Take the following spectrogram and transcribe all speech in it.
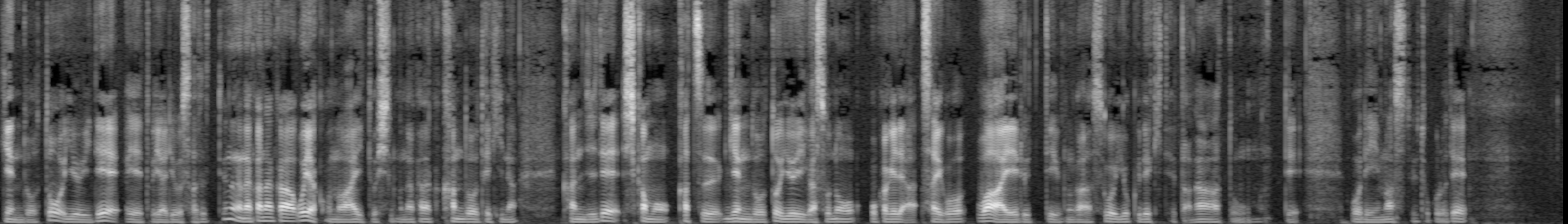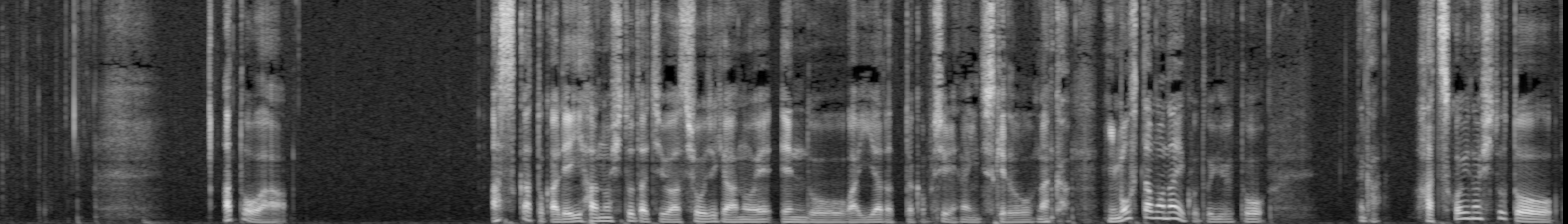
言動と優位で、えー、と槍を刺すっていうのがなかなか親子の愛としてもなかなか感動的な感じでしかもかつ言動と優位がそのおかげで最後は会えるっていうのがすごいよくできてたなと思っておりますというところで。あとはアスカとかレイ派の人たちは正直あのエンドは嫌だったかもしれないんですけどなんか身も蓋もないこと言うとなんか初恋の人と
